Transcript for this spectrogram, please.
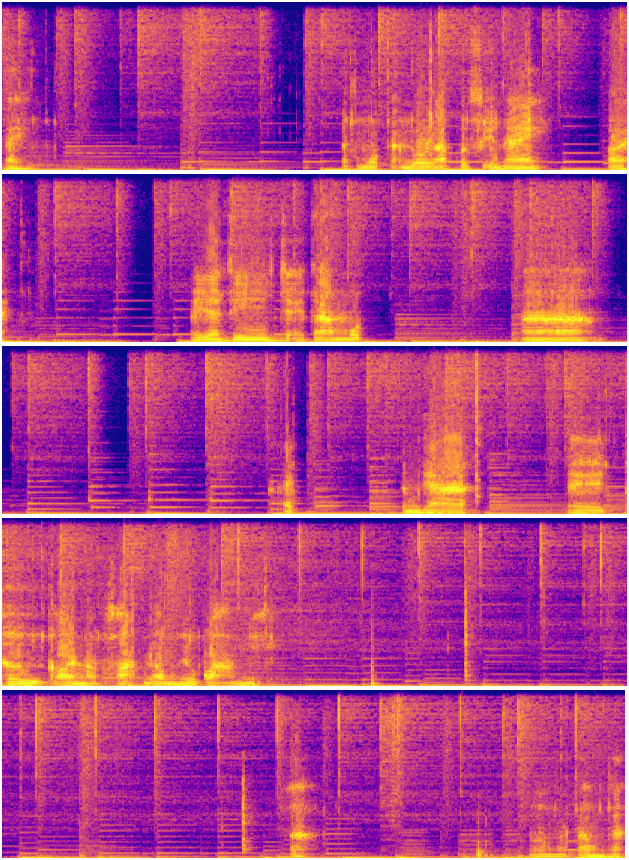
Đây. Đặt một cái bộ lặp ở phía này. Rồi. Bây giờ thì chạy tạo một à, em ra để thử coi nó hoạt động hiệu quả không nhỉ? À, nó hoạt động ra.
